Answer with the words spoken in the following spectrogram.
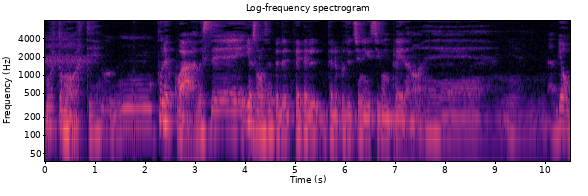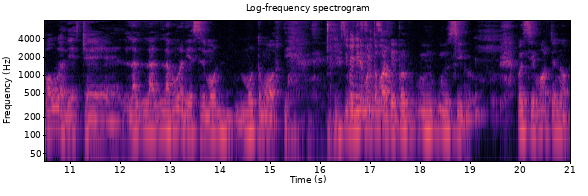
Molto morti. Mm, pure qua, queste... io sono sempre de- per, per- per le opposizioni che si completano. e- Abbiamo paura di cioè, la, la- la paura di essere mol- molto morti. si può Cioè, nel dire molto morti è proprio un, un. O si è morti o no.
